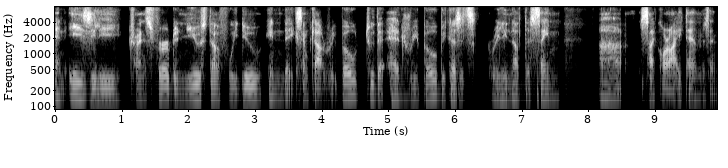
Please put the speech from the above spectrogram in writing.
and easily transfer the new stuff we do in the XM Cloud repo to the Edge repo because it's really not the same uh, Sitecore items and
